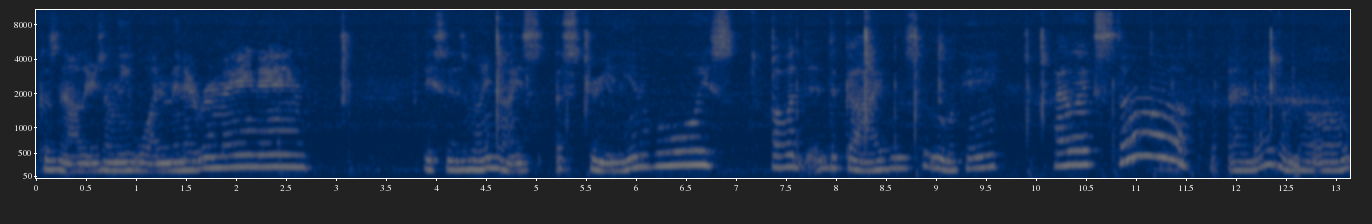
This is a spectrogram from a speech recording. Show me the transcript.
because now there's only one minute remaining. This is my nice Australian voice of a, the guy who's looking. I like stuff and I don't know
